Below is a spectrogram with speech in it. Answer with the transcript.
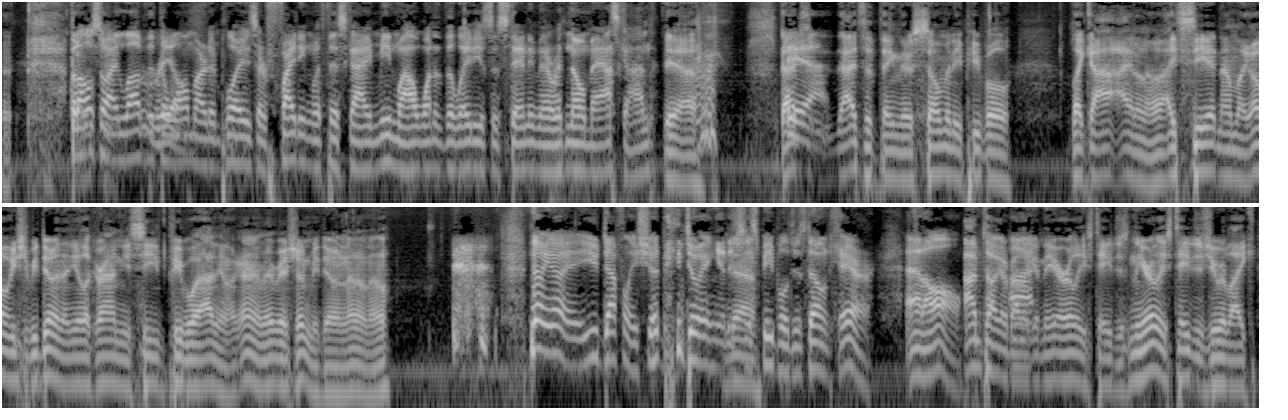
but also, I love that the real. Walmart employees are fighting with this guy. Meanwhile, one of the ladies is standing there with no mask on. Yeah, that's Yeah. that's the thing. There's so many people. Like I, I don't know. I see it and I'm like, oh, we should be doing. it. Then you look around and you see people out, and you're like, all right, maybe I shouldn't be doing. it. I don't know. No, you know, you definitely should be doing it. It's Yeah. just people just don't care at all. I'm talking about like Uh, in the early stages. In the early stages, you were like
